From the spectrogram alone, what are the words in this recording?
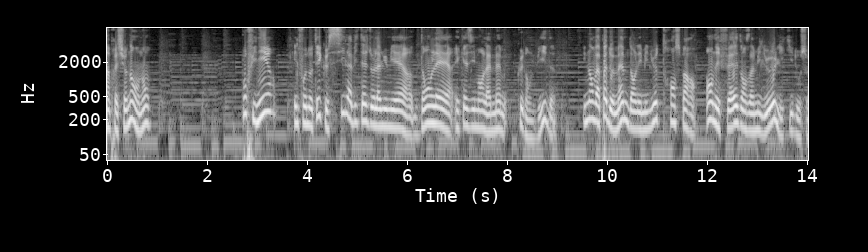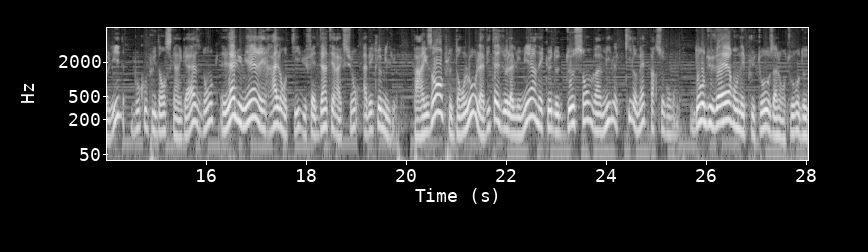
Impressionnant, non Pour finir, il faut noter que si la vitesse de la lumière dans l'air est quasiment la même que dans le vide, il n'en va pas de même dans les milieux transparents. En effet, dans un milieu liquide ou solide, beaucoup plus dense qu'un gaz donc, la lumière est ralentie du fait d'interactions avec le milieu. Par exemple, dans l'eau, la vitesse de la lumière n'est que de 220 000 km par seconde. Dans du verre, on est plutôt aux alentours de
